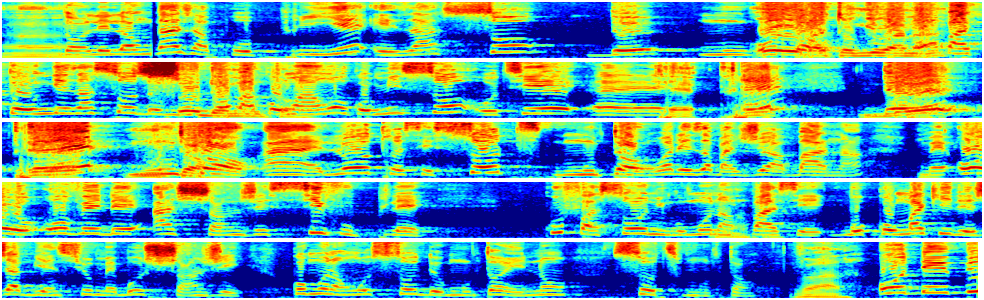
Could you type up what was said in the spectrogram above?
Ah. dans le langage approprié eza saut de mouton. Oyo batongi wana? Batongi eza saut de mouton. Bakoma yango okomi saut otie euh, Trait- trait de de trait trait mouton. mouton Hein, l'autre c'est saute mouton. Wana eza bajeu ya bana. Mais oyo ovd a changé s'il vous plaît. Kufa soni komona mpasi bokomaki déjà bien sûr mais bochange komona yango saut de mouton et non saute mouton. Voilà. Au début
